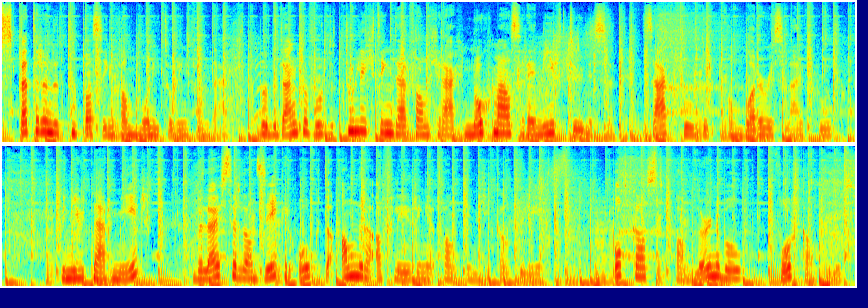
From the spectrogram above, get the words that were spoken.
spetterende toepassing van monitoring vandaag. We bedanken voor de toelichting daarvan graag nogmaals Reinier Teunissen, zaakvoerder van Water is Life Group. Benieuwd naar meer? Beluister dan zeker ook de andere afleveringen van Ingecalculeerd, een podcast van Learnable voor Calculus.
